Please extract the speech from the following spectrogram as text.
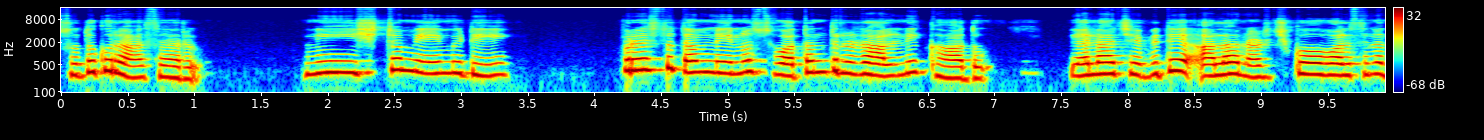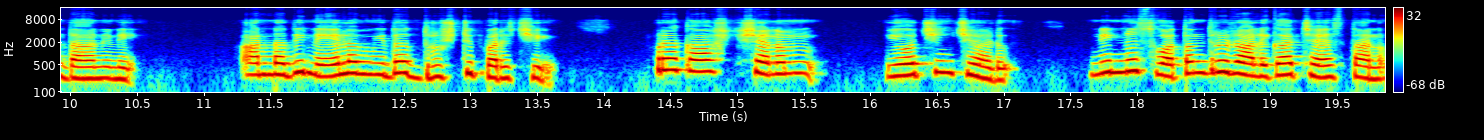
సుధకు రాశారు. నీ ఇష్టం ఏమిటి? ప్రస్తుతం నేను స్వతంత్రురాలిని కాదు. ఎలా చెబితే అలా నడుచుకోవాల్సిన దానిని అన్నది నేల మీద దృష్టి పరిచి ప్రకాష్ క్షణం యోచించాడు. నిన్ను స్వతంత్రురాలిగా చేస్తాను.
